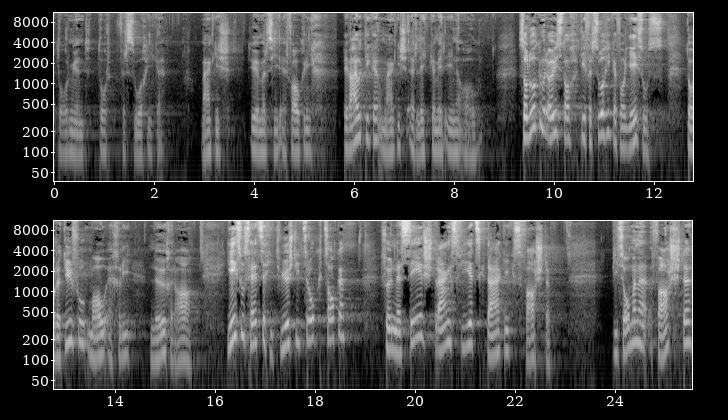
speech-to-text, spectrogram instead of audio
durch müssen, durch Versuchungen. Manchmal tun wir sie erfolgreich bewältigen und manchmal erliegen wir ihnen auch. So schauen wir uns doch die Versuchungen von Jesus durch den Teufel mal ein bisschen näher an. Jesus hat sich in die Wüste zurückgezogen für ein sehr strenges 40-tägiges Fasten. Bei so einem Fasten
